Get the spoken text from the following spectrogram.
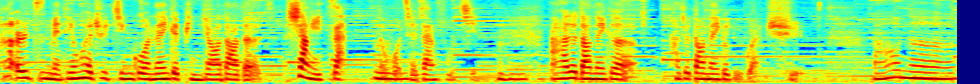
他儿子每天会去经过那个平交道的上一站的火车站附近。嗯哼。然后他就到那个他就到那个旅馆去。然后呢，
